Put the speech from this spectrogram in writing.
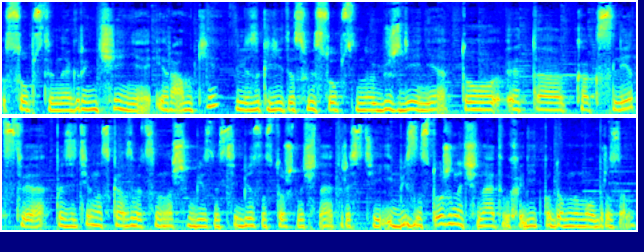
собственные ограничения и рамки или за какие-то свои собственные убеждения, то это как следствие позитивно сказывается на нашем бизнесе. Бизнес тоже начинает расти. И бизнес тоже начинает выходить подобным образом.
